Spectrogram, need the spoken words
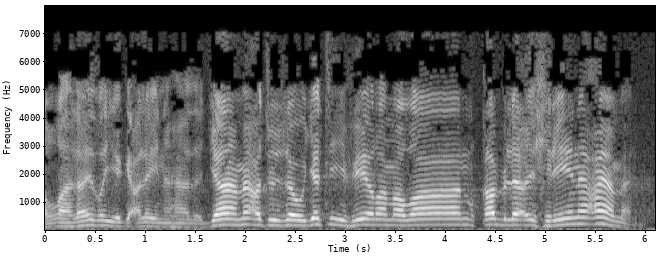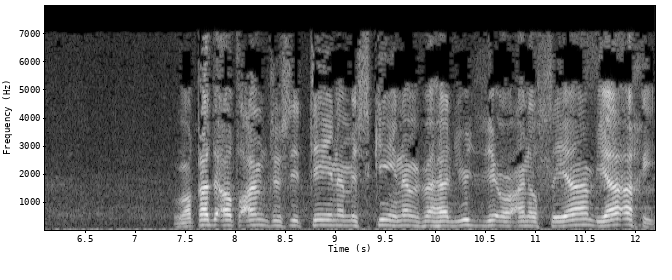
الله لا يضيق علينا هذا. جامعت زوجتي في رمضان قبل عشرين عاما. وقد أطعمت ستين مسكينا فهل يجزئ عن الصيام؟ يا أخي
